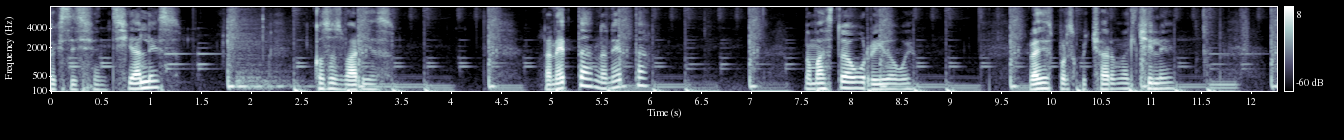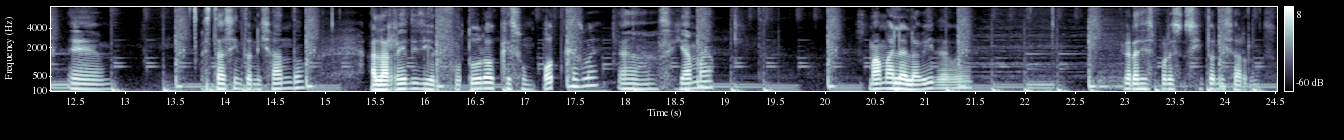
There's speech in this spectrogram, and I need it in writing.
existenciales, cosas varias. La neta, la neta, nomás estoy aburrido, güey. Gracias por escucharme al chile. Eh, está sintonizando a la red y el futuro, que es un podcast, güey. Ah, se llama Mámale a la vida, güey. Gracias por sintonizarnos.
